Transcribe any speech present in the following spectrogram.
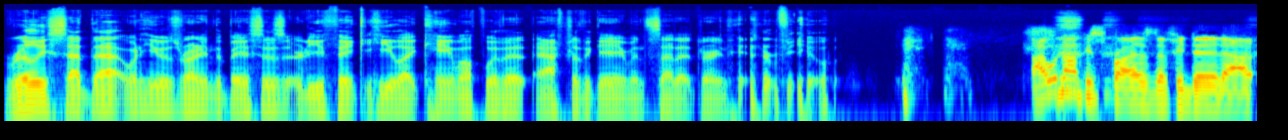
really said that when he was running the bases, or do you think he like came up with it after the game and said it during the interview? I would not be surprised if he did it out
